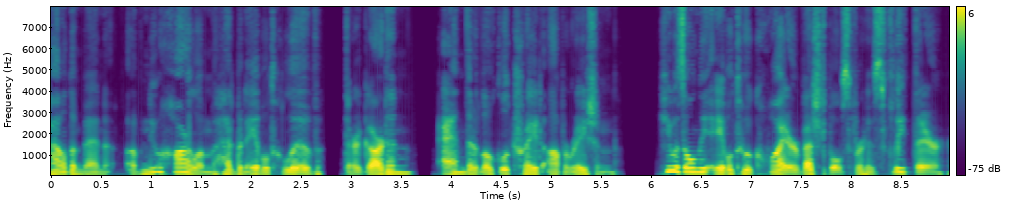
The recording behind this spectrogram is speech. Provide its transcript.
how the men of New Haarlem had been able to live, their garden, and their local trade operation. He was only able to acquire vegetables for his fleet there,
